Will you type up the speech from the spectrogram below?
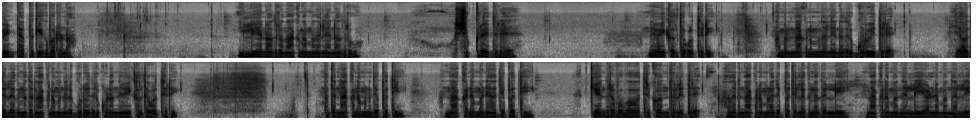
ಮೇನ್ ಟಾಪಿಕ್ಕಿಗೆ ಬರೋಣ. ಇಲ್ಲಿ ಏನಾದರೂ, ನಾಲ್ಕನೇ ಮನೇಲಿ ಏನಾದರೂ ಶುಕ್ರ ಇದ್ದರೆ ನೀವು ವೆಹಿಕಲ್ ತೊಗೊಳ್ತೀರಿ. ಆಮೇಲೆ ನಾಲ್ಕನೇ ಮನೇಲಿ ಏನಾದರೂ ಗುರು ಇದ್ದರೆ ಯಾವುದೇ ಲಗ್ನದ ನಾಲ್ಕನೇ ಮನೇಲಿ ಗುರು ಇದ್ದರೂ ಕೂಡ ನೀವು ವೆಹಿಕಲ್ ತೊಗೊಳ್ತೀರಿ. ಮತ್ತು ನಾಲ್ಕನೇ ಮನೆ ಅಧಿಪತಿ, ನಾಲ್ಕನೇ ಮನೆ ಅಧಿಪತಿ ಕೇಂದ್ರ ಪ್ರಭಾವ ತ್ರಿಕೋನದಲ್ಲಿದ್ದರೆ, ಅಂದರೆ ನಾಲ್ಕನೇ ಮನೆ ಅಧಿಪತಿ ಲಗ್ನದಲ್ಲಿ, ನಾಲ್ಕನೇ ಮನೆಯಲ್ಲಿ, ಏಳನೇ ಮನೆಯಲ್ಲಿ,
